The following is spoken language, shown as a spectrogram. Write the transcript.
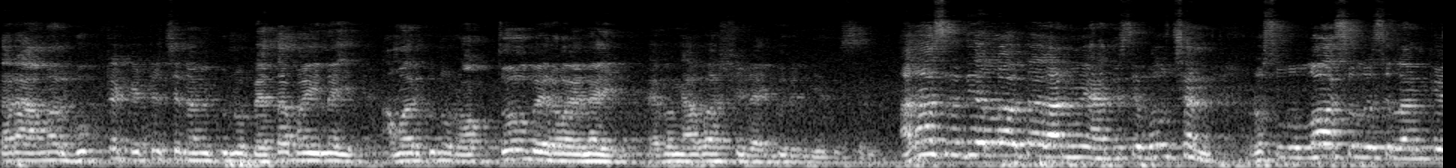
তারা আমার বুকটা কেটেছেন, আমি কোনো ব্যথা পাই নাই, আমার কোনো রক্তও বের হয় নাই এবং আবার সেটাই করে দিয়ে দিচ্ছেন আনাস তাআলা আনহু এই হাদিসে বলছেন, রাসূলুল্লাহ সাল্লাল্লাহু আলাইহি সাল্লামকে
